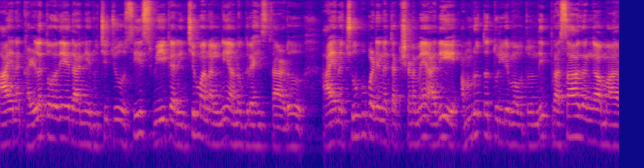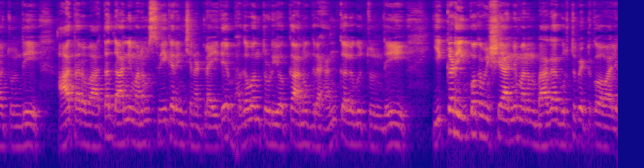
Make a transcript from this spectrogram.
ఆయన కళ్ళతోనే దాన్ని రుచి చూసి స్వీకరించి మనల్ని అనుగ్రహిస్తాడు. ఆయన చూపు పడిన తక్షణమే అది అమృత తుల్యమవుతుంది ప్రసాదంగా మారుతుంది. ఆ తర్వాత దాన్ని మనం స్వీకరించినట్లయితే భగవంతుడి యొక్క అనుగ్రహం కలుగుతుంది. ఇక్కడ ఇంకొక విషయాన్ని మనం బాగా గుర్తుపెట్టుకోవాలి.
